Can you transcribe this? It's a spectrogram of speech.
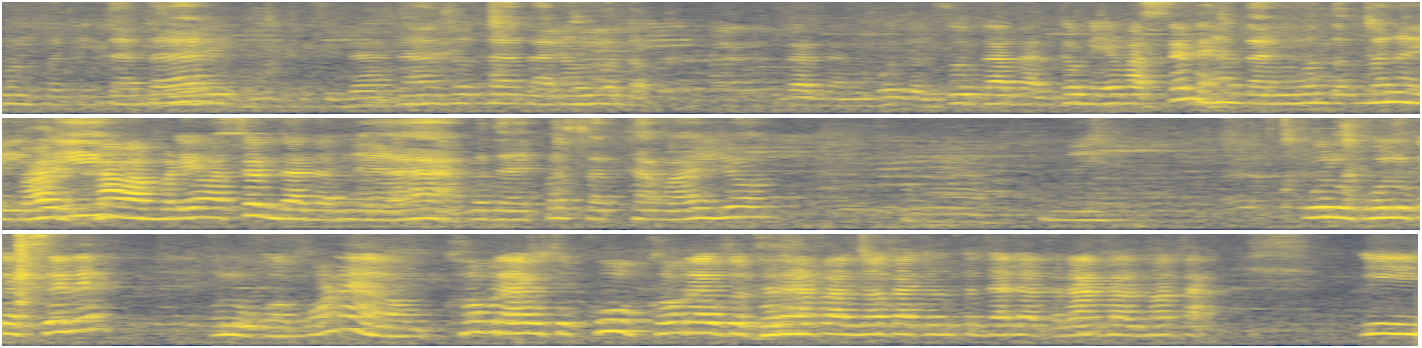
ગણપતિ દાદા. દાદા. દાદો દાદાના મોદક જો દાદા ગમે એવા છે ને દાદાના મોદક બનાવી ખાવા મળે એવા છે ને દાદાને હા બધા પ્રસાદ ખાવા આવ્યો ઓલું ઓલું કંઈક છે ને ઓલું કોને ખબર આવ્યું હતું ખૂબ ખવડાવ્યું તો ધરાતા જ નતા ગણપતિ દાદા ધરાતા જ નતા ઈ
